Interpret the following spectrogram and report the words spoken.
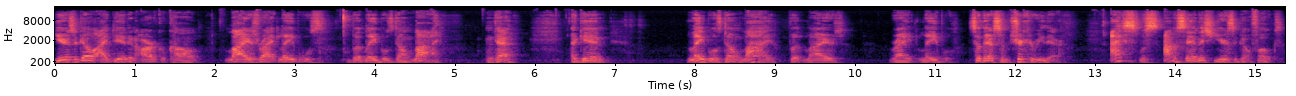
Years ago, I did an article called Liars Write Labels, but Labels Don't Lie. Okay? Again, labels don't lie, but liars write labels. So there's some trickery there. I was I was saying this years ago, folks.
